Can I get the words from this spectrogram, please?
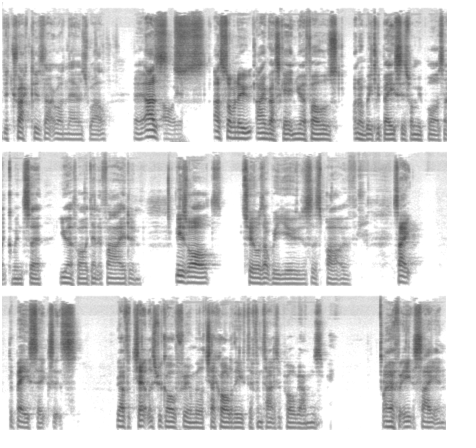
the trackers that are on there as well. Uh, as Oh, yeah. as someone who I investigate in UFOs on a weekly basis when reports that come into UFO identified, and these are all tools that we use as part of it's like the basics. It's we have a checklist we go through and we'll check all of these different types of programs uh, for each sighting.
